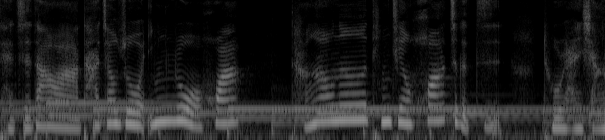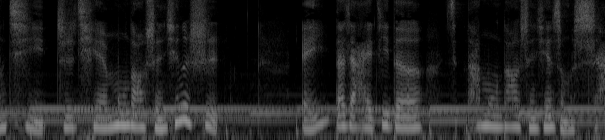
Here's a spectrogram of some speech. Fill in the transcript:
才知道啊，它叫做璎珞花。唐敖呢，听见“花”这个字，突然想起之前梦到神仙的事。哎，大家还记得他梦到神仙什么事啊？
